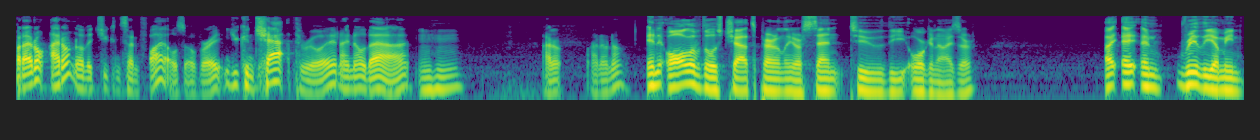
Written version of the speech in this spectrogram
but I don't I don't know that you can send files over it. You can chat through it. I know that. hmm I don't I don't know. And all of those chats apparently are sent to the organizer. I, I and really, I mean,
